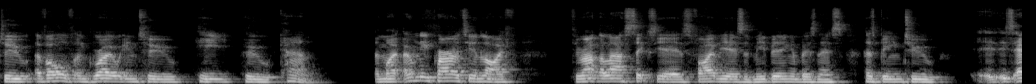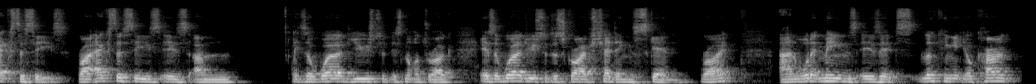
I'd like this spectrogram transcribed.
to evolve and grow into he who can. And my only priority in life throughout the last six years, five years of me being in business has been to, it's ecdysis, right? Ecdysis is, um, it's a word used to, it's not a drug. It's a word used to describe shedding skin, right? And what it means is it's looking at your current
